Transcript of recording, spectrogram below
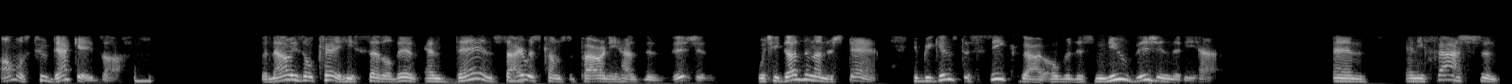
Almost two decades off. But now he's okay. He's settled in. And then Cyrus comes to power and he has this vision, which he doesn't understand. He begins to seek God over this new vision that he has. And and he fasts and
